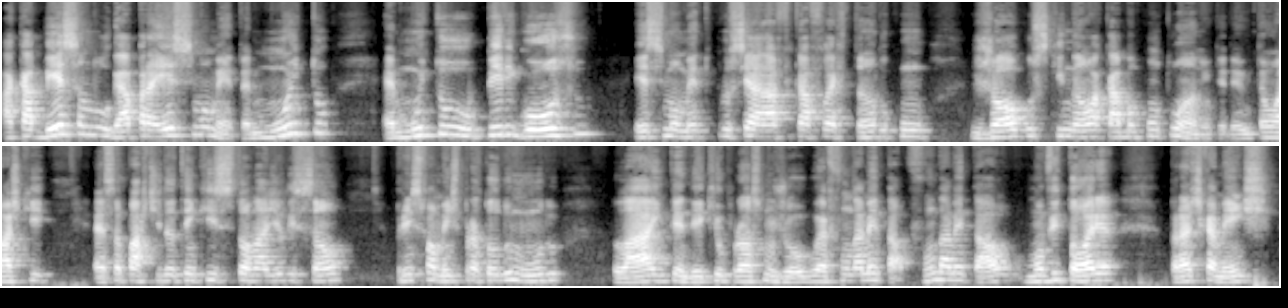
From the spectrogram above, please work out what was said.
a cabeça no lugar para esse momento. É muito, é muito perigoso esse momento para o Ceará ficar flertando com jogos que não acabam pontuando, entendeu? Então, acho que essa partida tem que se tornar de lição, principalmente para todo mundo lá entender que o próximo jogo é fundamental. Fundamental, uma vitória praticamente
